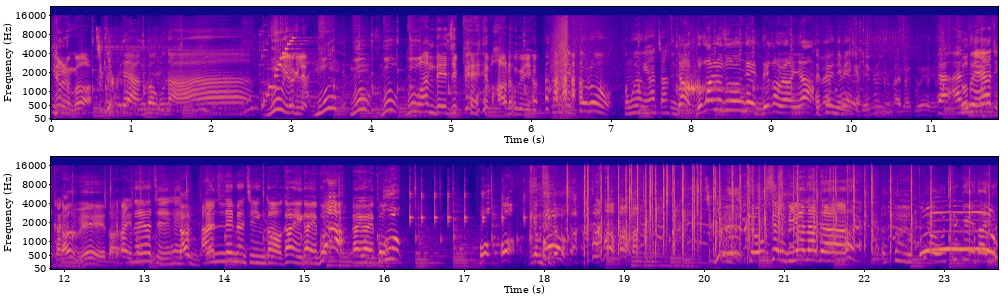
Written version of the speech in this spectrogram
이러는 거야. 그때 안 거구나. 아. 무 이러길래 무 무 무 무한 대 집회 바로 그냥. 그럼 대표로 동호 형이 하자. 야 너가 알려주는데 내가 왜 하냐? 대표님이 얘기해. 대표님. 야, 안 너도 해야지. 나는 왜 해? 나. 해야지. 해. 난안 내면 진 거 가위가위보. 가위가위보. 어, 어, 명수. 명수 형 미안하다. 야 어떡해 나 이거.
